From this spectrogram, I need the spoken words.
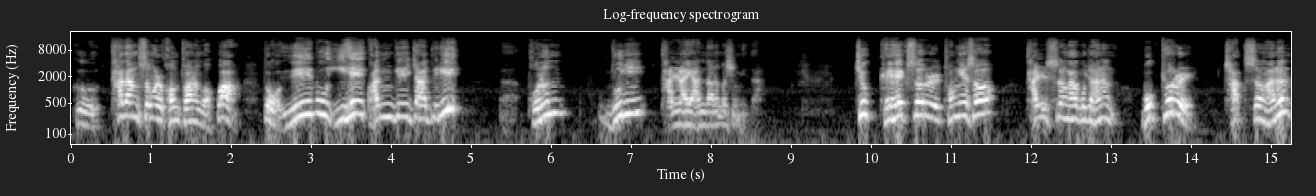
그 타당성을 검토하는 것과 또 외부 이해 관계자들이 어, 보는 눈이 달라야 한다는 것입니다. 즉 계획서를 통해서 달성하고자 하는 목표를 작성하는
